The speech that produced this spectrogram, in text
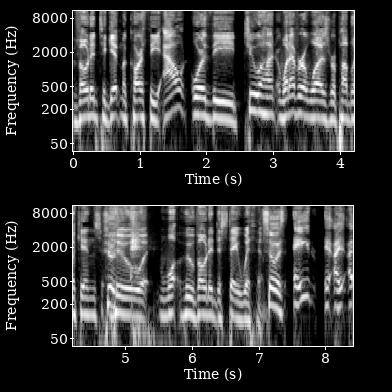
voted to get McCarthy out, or the two hundred whatever it was Republicans who wh- who voted to stay with him? So it was eight. I, I,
